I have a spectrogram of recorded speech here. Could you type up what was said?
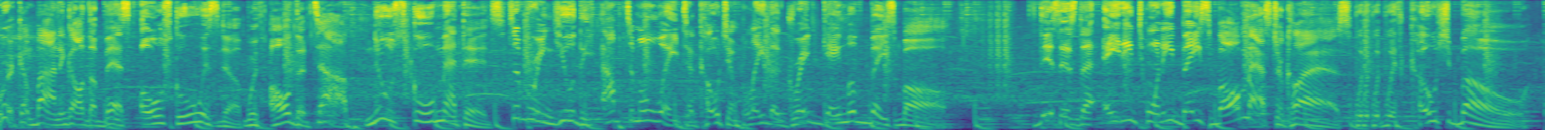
We're combining all the best old school wisdom with all the top new school methods to bring you the optimal way to coach and play the great game of baseball. This is the 80 20 Baseball Masterclass with, with Coach Bo.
